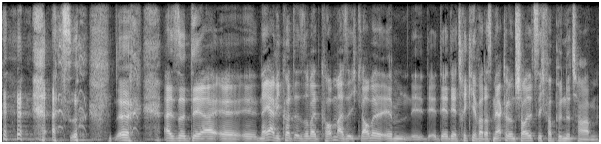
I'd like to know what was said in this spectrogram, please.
also, äh, also der, äh, naja, wie konnte es so weit kommen? Also ich glaube, ähm, der, der Trick hier war, dass Merkel und Scholz sich verbündet haben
